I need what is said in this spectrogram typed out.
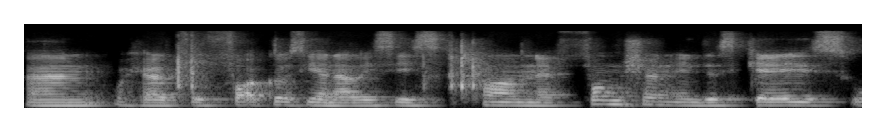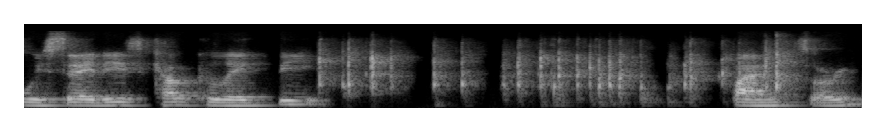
And we have to focus the analysis on a function. In this case, we say this calculate p pi, sorry.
